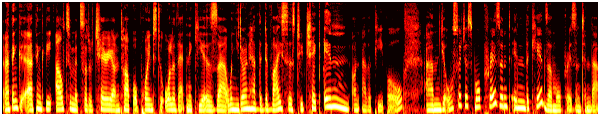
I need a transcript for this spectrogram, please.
And I think I think the ultimate sort of cherry on top or point to all of that, Nikki, is uh, when you don't have the devices to check in on other people, um, you're also just more present in the kids are more present in their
